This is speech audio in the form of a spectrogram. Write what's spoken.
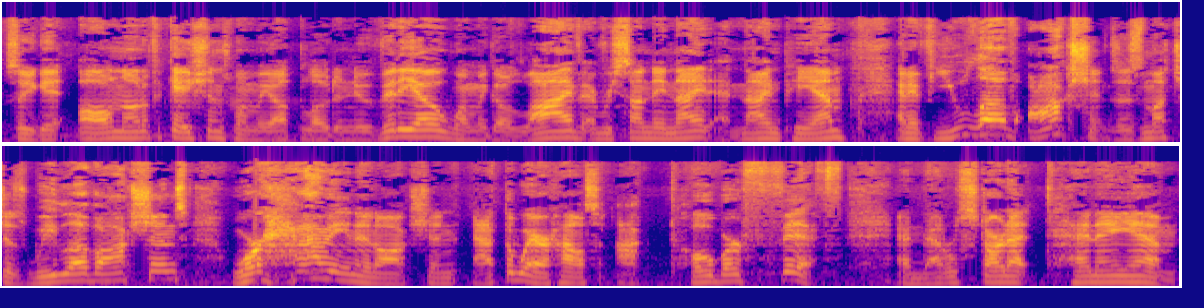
so you get all notifications when we upload a new video, when we go live every Sunday night at 9 p.m. And if you love auctions as much as we love auctions, we're having an auction at the warehouse October 5th, and that'll start at 10 a.m.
